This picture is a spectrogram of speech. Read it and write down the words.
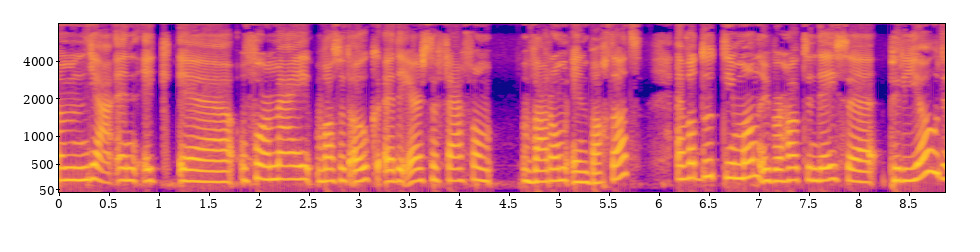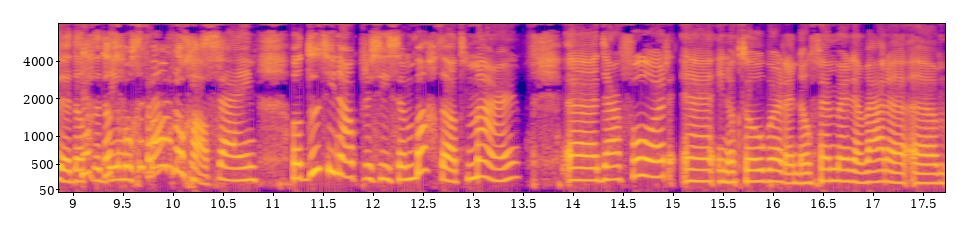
Um, ja, en ik, uh, voor mij was het ook de eerste vraag van waarom in Bagdad? En wat doet die man überhaupt in deze periode dat ja, de dat demonstraties nog af. zijn? Wat doet hij nou precies in Bagdad? Maar uh, daarvoor, uh, in oktober en november, daar waren um,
